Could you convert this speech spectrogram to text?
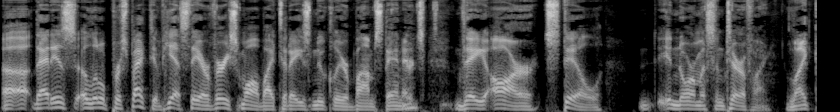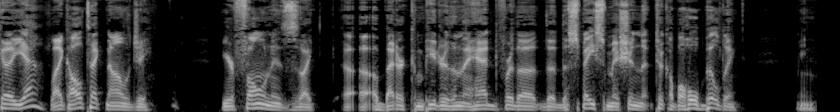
Uh, that is a little perspective. Yes, they are very small by today's nuclear bomb standards. They are still enormous and terrifying. Like, uh, yeah, like all technology. Your phone is like a, a better computer than they had for the, the, the space mission that took up a whole building. I mean,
